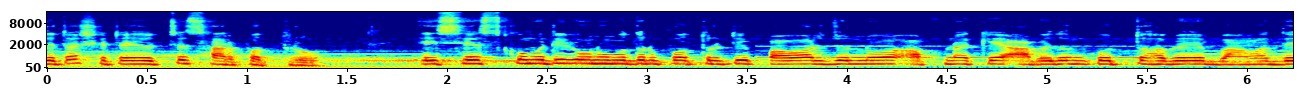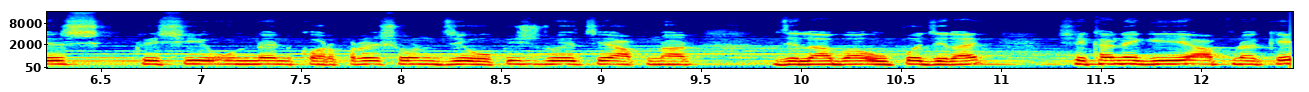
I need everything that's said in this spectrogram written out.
যেটা, সেটাই হচ্ছে ছাড়পত্র এই শেষ কমিটির অনুমোদনপত্রটি পাওয়ার জন্য আপনাকে আবেদন করতে হবে। বাংলাদেশ কৃষি উন্নয়ন কর্পোরেশন যে অফিস রয়েছে আপনার জেলা বা উপজেলায়, সেখানে গিয়ে আপনাকে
